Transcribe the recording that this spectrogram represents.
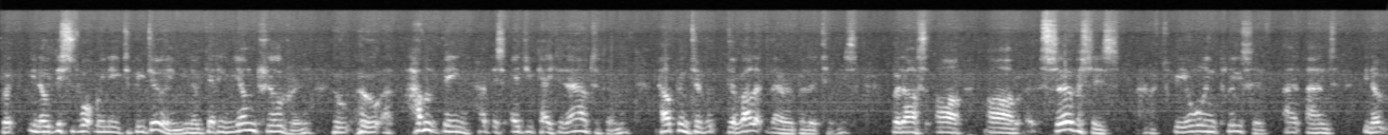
But you know, this is what we need to be doing. You know, getting young children who who haven't been had this educated out of them, helping to develop their abilities. But our our, our services have to be all inclusive and, and you know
